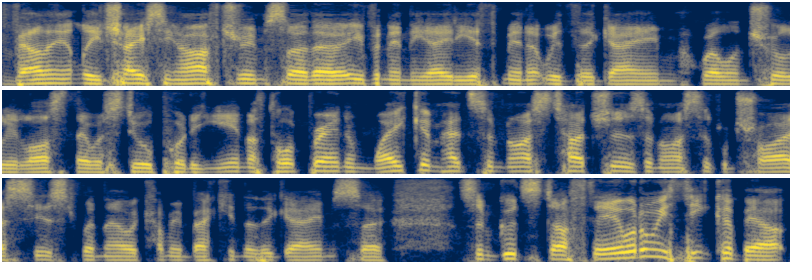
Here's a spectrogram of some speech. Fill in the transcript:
valiantly chasing after him. So they were even in the 80th minute with the game well and truly lost, they were still putting in. I thought Brandon Wakeham had some nice touches, a nice little try assist when they were coming back into the game. So some good stuff there. What do we think about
